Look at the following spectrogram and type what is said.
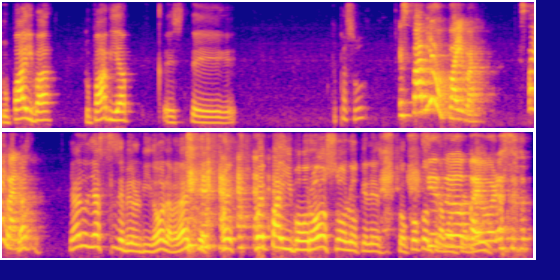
tu Paiva, tu Pavia, este, ¿qué pasó? ¿Es Pavia o Paiva? Es Paiva, ¿no? Ya, ya, se me olvidó, la verdad es que fue, fue paivoroso lo que les tocó contra sí, estuvo paivoroso.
